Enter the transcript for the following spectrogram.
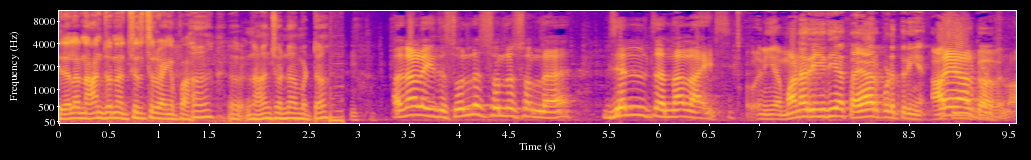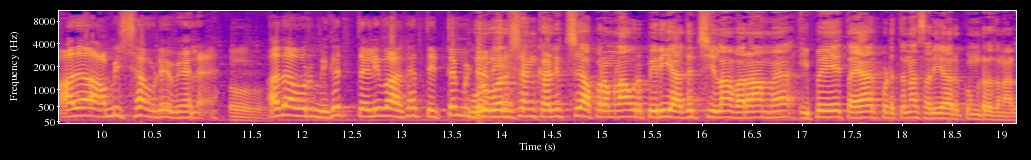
இதெல்லாம் நான் சொன்ன சிரிச்சிருவாங்கப்பா. நான் சொன்னா மட்டும். அதனால இது சொல்ல சொல்ல சொல்ல ஜெல் தன்னால் ஆயிடுச்சு. நீங்க மன ரீதியா தயார்படுத்துறீங்க தயார்படுத்தணும். அது அமித்ஷாவுடைய வேலை. அது அவர் மிக தெளிவாக ஒரு திட்டமிட்டு வருஷம் கழிச்சு அப்புறம்லாம் ஒரு பெரிய அதிர்ச்சி எல்லாம் வராம இப்பயே தயார்படுத்தினா சரியா இருக்கும்ன்றதுனால.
